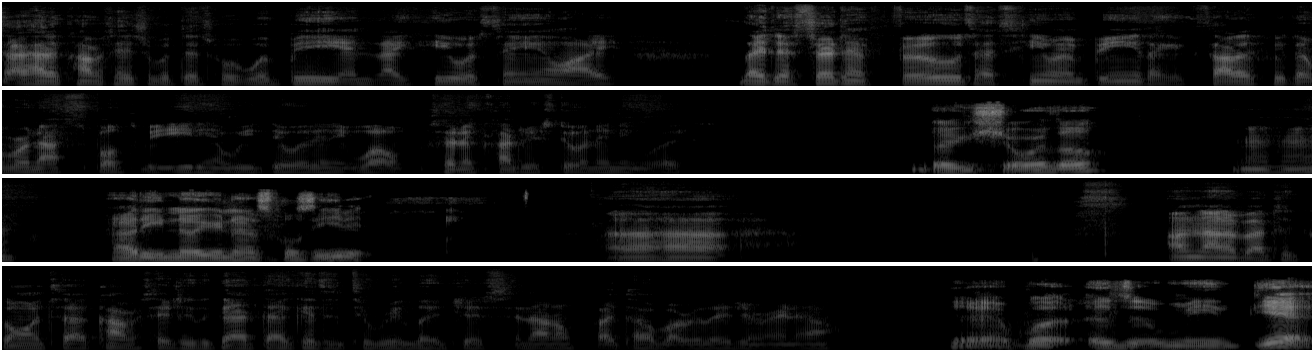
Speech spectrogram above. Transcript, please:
I had a conversation with this with, with B, and like he was saying, like, like there's certain foods as human beings, like exotic foods that we're not supposed to be eating, and we do it any. Well, certain countries do it anyways. Are you sure though? Mm-hmm. How do you know you're not supposed to eat it? Uh, I'm not about to go into that conversation because that that gets into religious, and I don't like talk about religion right now. Yeah, but it's, I mean, yeah,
